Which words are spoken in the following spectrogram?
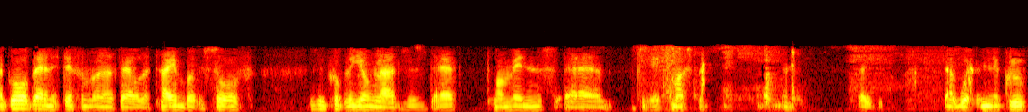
I go up there and it's different when I say all the time, but it's sort of there's a couple of young lads. There's uh, Tom Inns, um, Jake Mustard, like that were in the group.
